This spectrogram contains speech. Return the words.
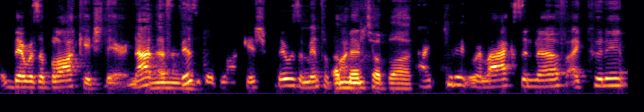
There was a blockage there, not mm. a physical blockage. There was a mental blockage. A mental block. I couldn't relax enough. I couldn't.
